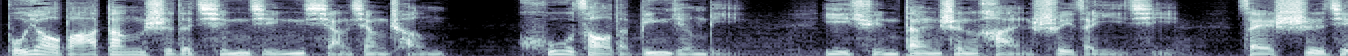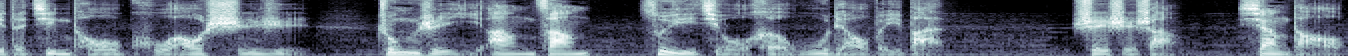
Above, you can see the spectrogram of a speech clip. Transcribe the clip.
不要把当时的情景想象成枯燥的兵营里，一群单身汉睡在一起，在世界的尽头苦熬时日，终日以肮脏、醉酒和无聊为伴。事实上，向导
